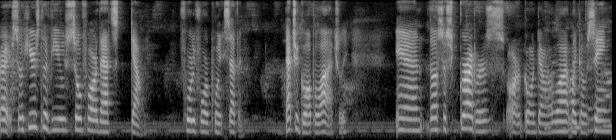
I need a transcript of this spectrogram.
All right, so here's the views so far. That's down, forty-four point seven. That should go up a lot actually. And the subscribers are going down a lot, like I was saying.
